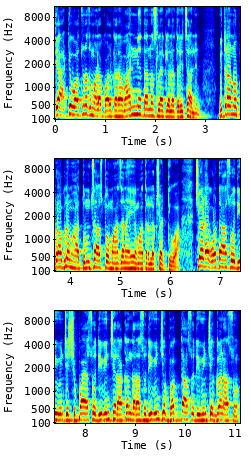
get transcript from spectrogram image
त्या अटी वाचूनच मला कॉल करा. मान्यता नसला केला तरी चालेल. मित्रांनो प्रॉब्लेम हा तुमचा असतो माझा नाही हे मात्र लक्षात ठेवा. चेडा गोटा असो देवींचे शिपाय असो देवींचे राखणदार असो देवींचे भक्त असो देवींचे गण असो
